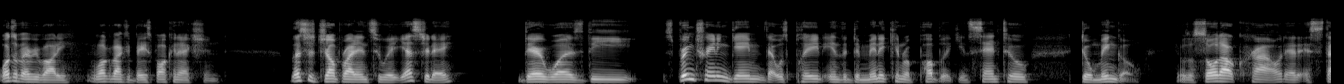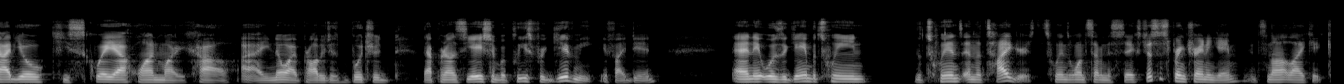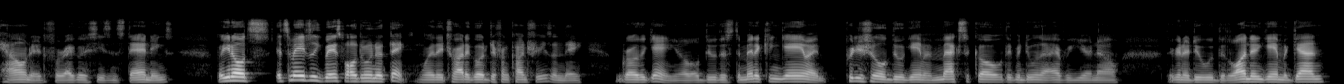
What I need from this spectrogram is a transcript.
What's up, everybody? Welcome back to Baseball Connection. Let's just jump right into it. Yesterday, there was the spring training game that was played in the Dominican Republic in Santo Domingo. It was a sold out crowd at Estadio Quisqueya Juan Marichal. I know I probably just butchered that pronunciation, but please forgive me if I did. And it was a game between the Twins and the Tigers. The Twins won 7 to 6. Just a spring training game. It's not like it counted for regular season standings. But you know, it's it's Major League Baseball doing their thing, where they try to go to different countries and they grow the game. You know, they'll do this Dominican game. I'm pretty sure they'll do a game in Mexico. They've been doing that every year now. They're gonna do the London game again.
